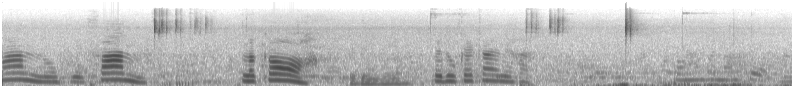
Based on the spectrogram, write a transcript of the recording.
มั่น หลวงปู่ฟั่น แล้วก็ไปดูมาแล้ว ไปดูใกล้ ๆ เลยค่ะตรงนี้เป็นน้ำตกนะ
